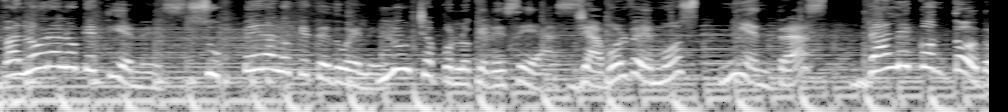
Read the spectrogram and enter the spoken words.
Valora lo que tienes, supera lo que te duele, lucha por lo que deseas. Ya volvemos, mientras, dale con todo.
